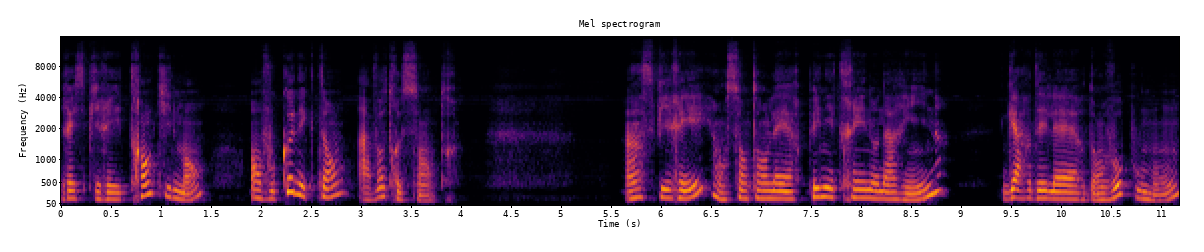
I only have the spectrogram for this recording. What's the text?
Respirez tranquillement en vous connectant à votre centre. Inspirez en sentant l'air pénétrer nos narines. Gardez l'air dans vos poumons.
